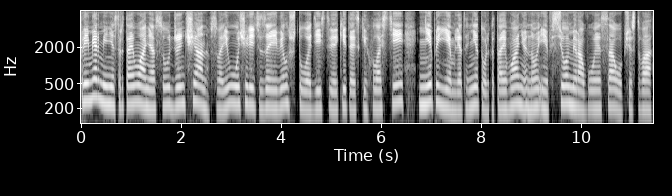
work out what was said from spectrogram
Премьер-министр Тайваня Су Джинчан в свою очередь заявил, что действия китайских властей не приемлят не только Тайваню, но и все мировое сообщество.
